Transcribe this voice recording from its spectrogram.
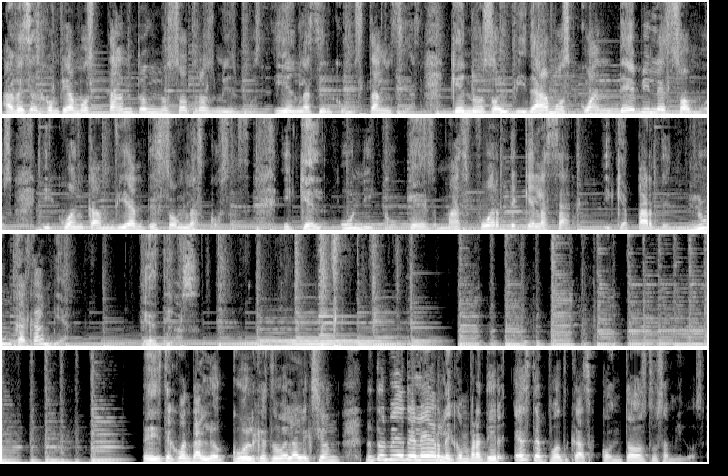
A veces confiamos tanto en nosotros mismos y en las circunstancias que nos olvidamos cuán débiles somos y cuán cambiantes son las cosas. Y que el único que es más fuerte que el azar y que aparte nunca cambia es Dios. ¿Te diste cuenta lo cool que estuvo la lección? No te olvides de leerle y compartir este podcast con todos tus amigos.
